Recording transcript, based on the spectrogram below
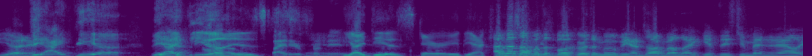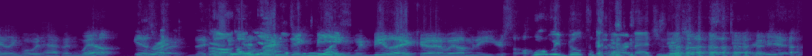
you know the idea, the, The idea, idea is- spider from it. the idea is scary. The actual. I'm not talking about the book or the movie. I'm talking about like if these two met in an alley, like what would happen? Well, guess Right. what? The, Oh, the yeah, no, galactic Pennywise- being would be like, uh, "Well, I'm going to eat your soul." What we built up in our imagination. is scary. yeah.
